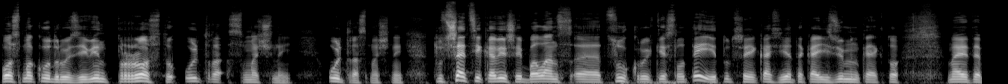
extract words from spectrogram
По смаку, друзі, він просто ультра смачний. Ультра смачний. Тут ще цікавіший баланс е, цукру і кислоти, і тут ще якась є така ізюмінка, як то, знаєте,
